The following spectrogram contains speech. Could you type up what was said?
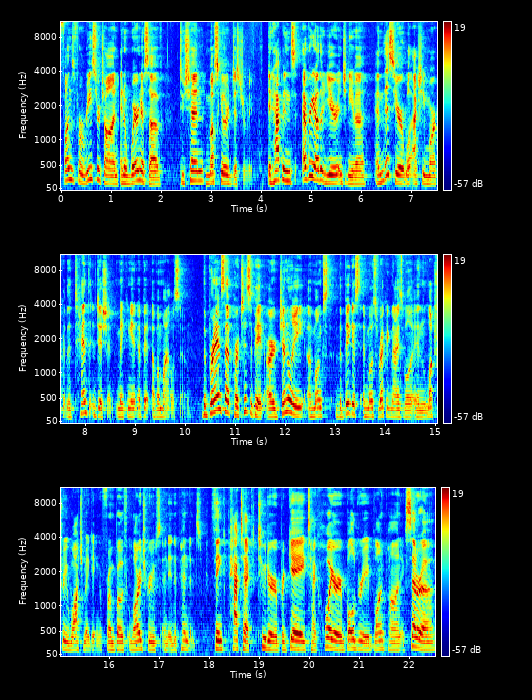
funds for research on and awareness of Duchenne muscular dystrophy. It happens every other year in Geneva, and this year will actually mark the 10th edition, making it a bit of a milestone. The brands that participate are generally amongst the biggest and most recognizable in luxury watchmaking from both large groups and independents. Think Patek, Tudor, Breguet, Tag Heuer, Bulgari, Blancpain, etc.,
